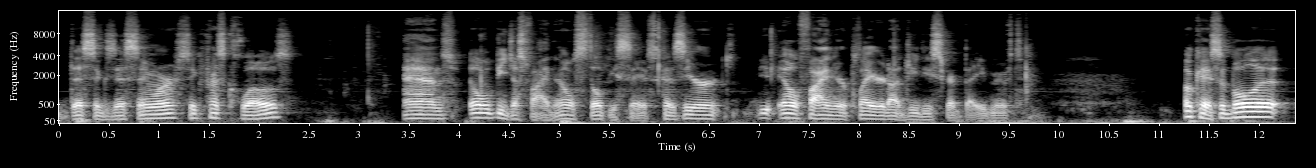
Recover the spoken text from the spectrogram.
this exists anymore. So you can press close, and it'll be just fine. It'll still be safe because you're it'll find your player.gd script that you moved. Okay, so bullet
